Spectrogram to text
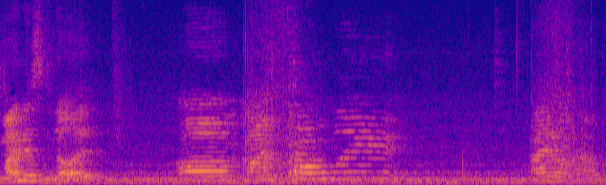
Mine is nut. Um, mine's probably... I don't have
